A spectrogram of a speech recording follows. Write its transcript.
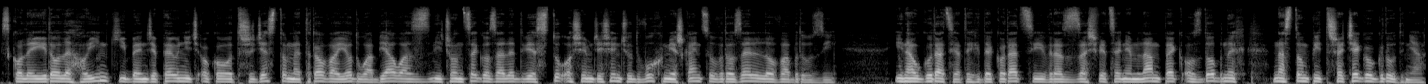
Z kolei rolę choinki będzie pełnić około 30-metrowa jodła biała z liczącego zaledwie 182 mieszkańców Rosello w Abruzji. Inauguracja tych dekoracji wraz z zaświeceniem lampek ozdobnych nastąpi 3 grudnia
